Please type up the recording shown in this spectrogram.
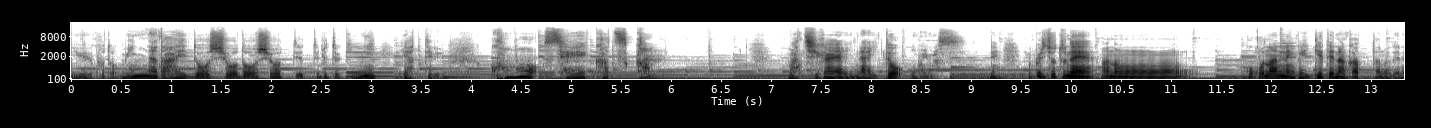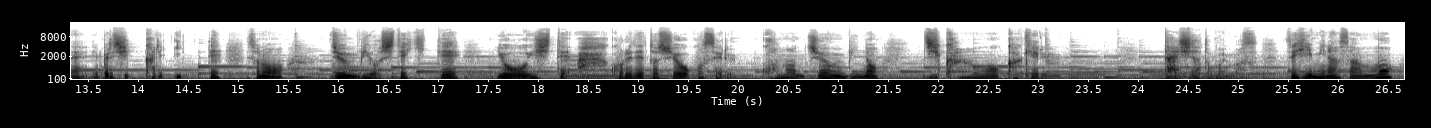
いうことみんな大どうしようどうしようって言ってる時にやってるこの生活感間違いないと思います、ね、やっぱりちょっとねあのー、ここ何年か行けてなかったのでねやっぱりしっかり行ってその準備をしてきて用意してああこれで年を越せる。この準備の時間をかける。大事だと思います。是非皆さんも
